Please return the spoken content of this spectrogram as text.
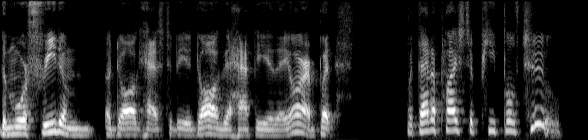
the more freedom a dog has to be a dog the happier they are but but that applies to people too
